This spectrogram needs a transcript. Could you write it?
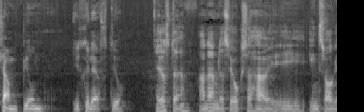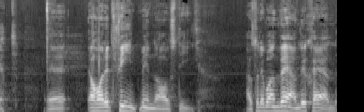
champion i Skellefteå. Just det, han nämndes ju också här i inslaget. Eh, jag har ett fint minne av Stig. Alltså det var en vänlig själ.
